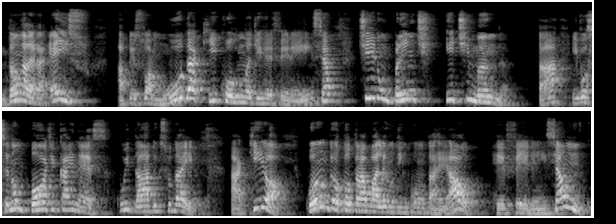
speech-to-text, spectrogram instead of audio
Então, galera, é isso. A pessoa muda aqui coluna de referência, tira um print e te manda, tá? E você não pode cair nessa. Cuidado com isso daí. Aqui, ó, quando eu estou trabalhando em conta real, referência 1.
